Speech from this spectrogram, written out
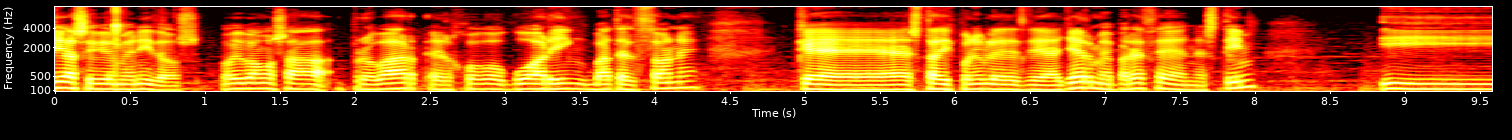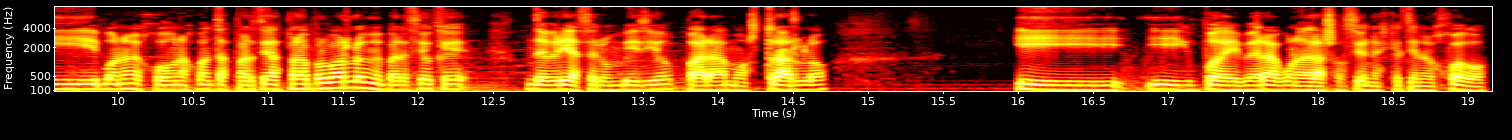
días y bienvenidos. Hoy vamos a probar el juego War Inc. Battlezone que está disponible desde ayer, me parece, en Steam. Y bueno, he jugado unas cuantas partidas para probarlo y me pareció que debería hacer un vídeo para mostrarlo y, podéis ver algunas de las opciones que tiene el juego.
